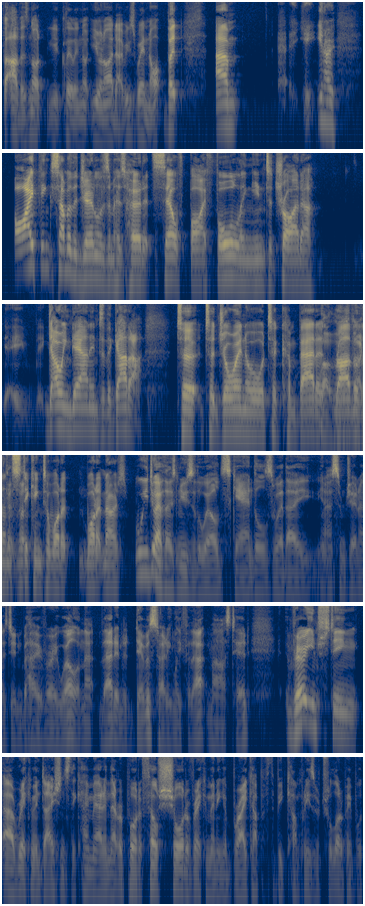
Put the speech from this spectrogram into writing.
for others, not you, clearly not you and I, Dave, because we're not, but um, y- you know, I think some of the journalism has hurt itself by falling into try to going down into the gutter to to join or to combat it Well, rather like than the- sticking to what it what it knows. Well, you do have those news of the world scandals where they, you know, some journos didn't behave very well, and that that ended devastatingly for that masthead. Very interesting uh, recommendations that came out in that report. It fell short of recommending a breakup of the big companies, which a lot of people were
